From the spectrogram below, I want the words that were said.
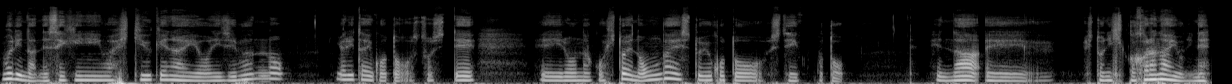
無理なね、責任は引き受けないように自分のやりたいこと、そして、えー、いろんなこう人への恩返しということをしていくこと、変な、えー、人に引っかからないようにね、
